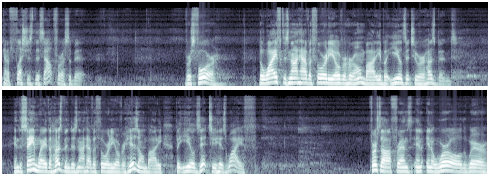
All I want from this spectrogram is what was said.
kind of fleshes this out for us a bit. Verse 4 The wife does not have authority over her own body, but yields it to her husband. In the same way, the husband does not have authority over his own body, but yields it to his wife. First off, friends, in, in a world where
